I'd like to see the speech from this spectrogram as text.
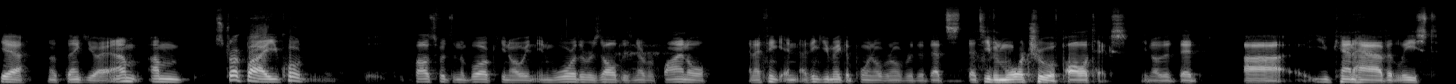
Yeah, no, thank you. I, I'm I'm struck by you quote Clausewitz in the book, you know, in, in war the result is never final, and I think and I think you make the point over and over that that's that's even more true of politics. You know that that uh, you can have at least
